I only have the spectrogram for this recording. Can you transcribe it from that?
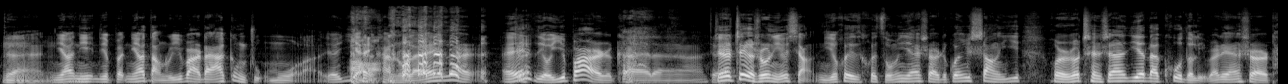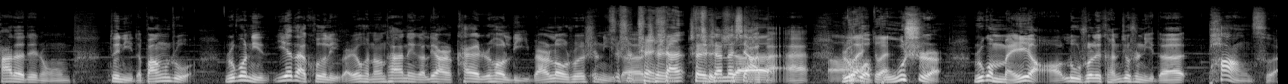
对，你要你你把你要挡住一半，大家更瞩目了，一眼就看出来，哎，那 哎有一半是开的。其实这个时候你就想，你就会会琢磨一件事儿，就关于上衣或者说衬衫掖在裤子里边这件事儿，它的这种对你的帮助。如果你掖在裤子里边，有可能它那个链儿开开之后，里边露出来是你的衬衫，衬衫的下摆。如果不是，如果没有露出来，可能就是你的胖次，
